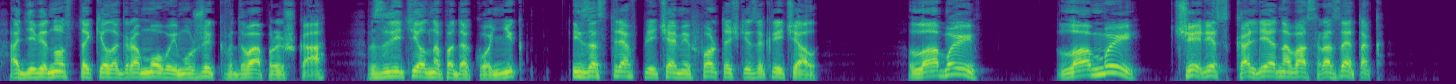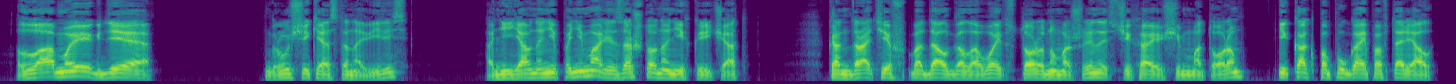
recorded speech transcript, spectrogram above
а девяностокилограммовый мужик в два прыжка взлетел на подоконник и, застряв плечами в форточке, закричал «Ломы! Ломы!» Через колено вас, розеток! Ломы где?» Грузчики остановились. Они явно не понимали, за что на них кричат. Кондратьев бодал головой в сторону машины с чихающим мотором и как попугай повторял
